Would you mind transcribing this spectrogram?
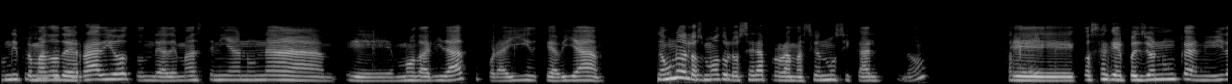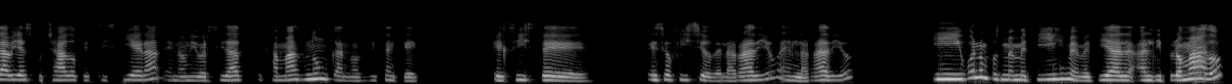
un diplomado de radio, donde además tenían una, eh, modalidad por ahí que había no, uno de los módulos era programación musical, ¿no? Eh, cosa que, pues, yo nunca en mi vida había escuchado que existiera. En la universidad jamás, nunca nos dicen que que existe ese oficio de la radio, en la radio. Y bueno, pues me metí me metí al al diplomado.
